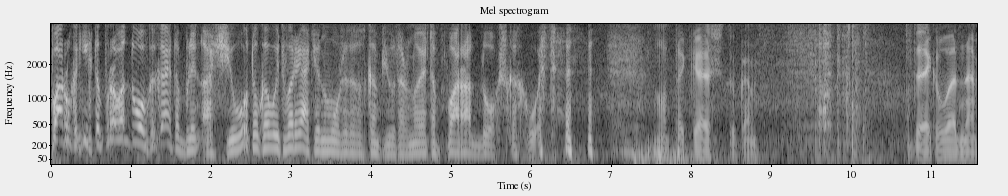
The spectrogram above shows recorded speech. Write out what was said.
Пару каких-то проводов, какая-то, блин, а чего только вытворять он может, этот компьютер? Ну это парадокс какой-то. Вот такая штука. Так, ладно.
